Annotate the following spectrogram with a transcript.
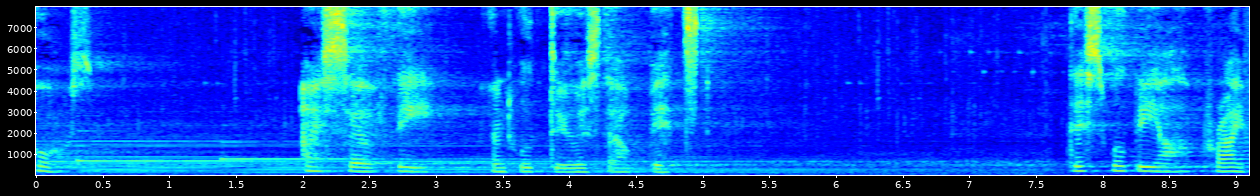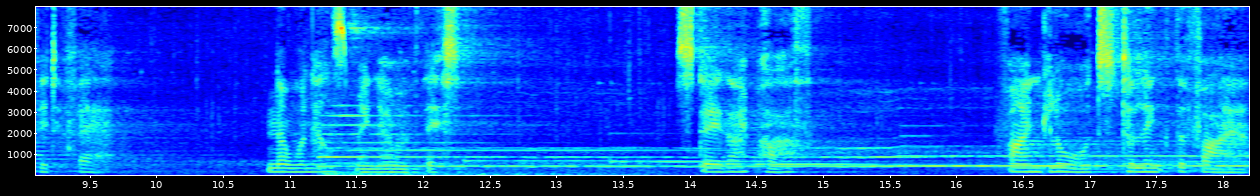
Course. I serve thee and will do as thou bidst. This will be our private affair. No one else may know of this. Stay thy path. Find lords to link the fire,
